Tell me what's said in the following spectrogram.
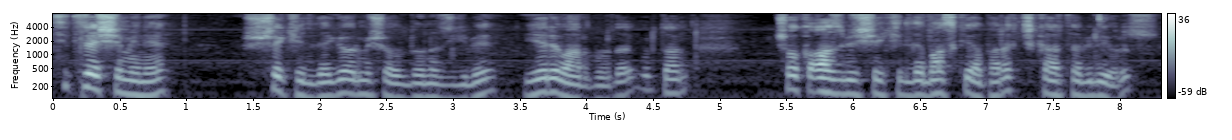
titreşimini şu şekilde görmüş olduğunuz gibi yeri var burada. Buradan çok az bir şekilde baskı yaparak çıkartabiliyoruz.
